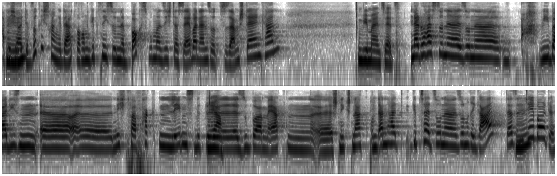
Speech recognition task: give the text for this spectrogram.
habe Mhm. ich heute wirklich dran gedacht. Warum gibt es nicht so eine Box, wo man sich das selber dann so zusammenstellen kann? Wie meinst du jetzt? Na, du hast so eine, so eine, ach, wie bei diesen äh, äh, nicht verpackten Lebensmittel, Ja. äh, äh, Schnickschnack. Und dann halt gibt es halt so, eine, so ein Regal, da sind Teebeutel.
